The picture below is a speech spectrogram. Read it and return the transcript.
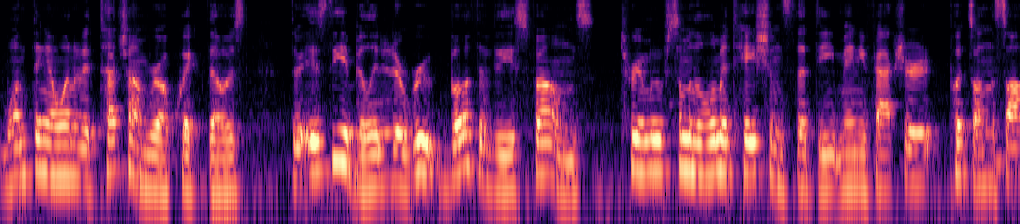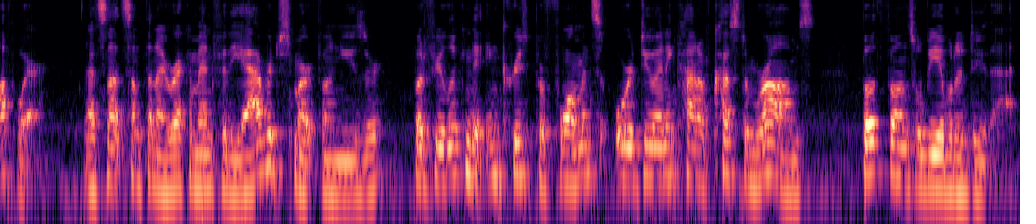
One thing I wanted to touch on real quick though is there is the ability to root both of these phones to remove some of the limitations that the manufacturer puts on the software. That's not something I recommend for the average smartphone user, but if you're looking to increase performance or do any kind of custom ROMs, both phones will be able to do that.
